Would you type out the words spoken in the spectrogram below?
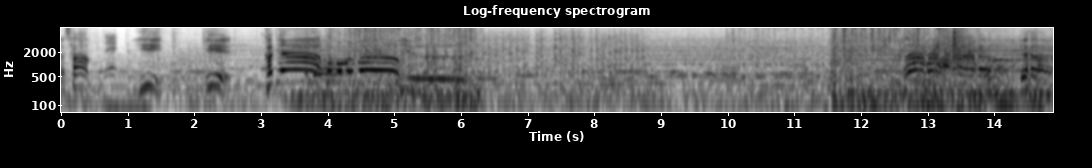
자 3, 네. 2, 1 가자! 고고고고! 아하하하. 야.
